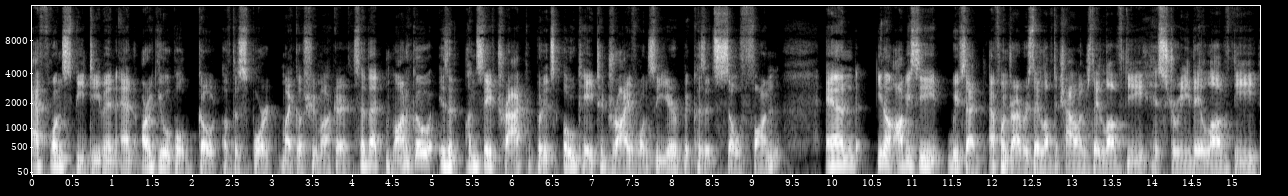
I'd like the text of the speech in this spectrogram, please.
F1 speed demon and arguable goat of the sport, Michael Schumacher, said that Monaco is an unsafe track, but it's okay to drive once a year because it's so fun. And, you know, obviously, we've said F1 drivers, they love the challenge, they love the history, they love the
